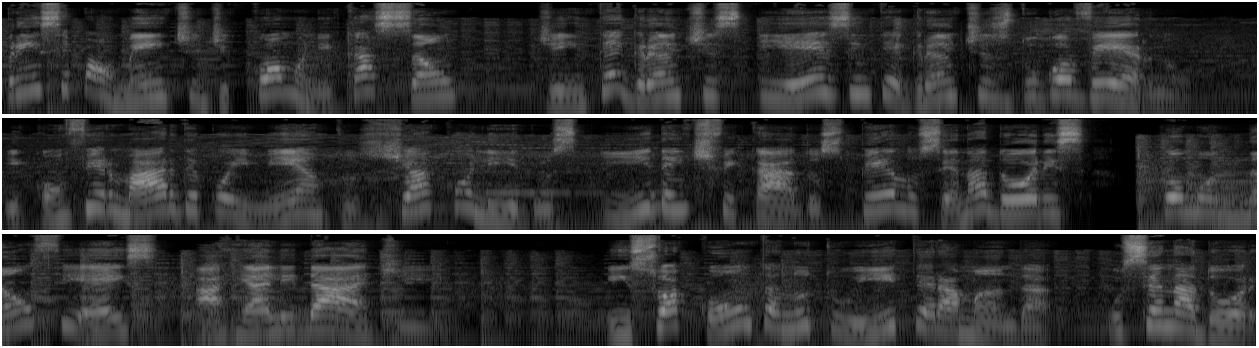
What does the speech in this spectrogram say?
principalmente de comunicação, de integrantes e ex-integrantes do governo, e confirmar depoimentos já acolhidos e identificados pelos senadores como não fiéis à realidade. Em sua conta no Twitter, Amanda, o senador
